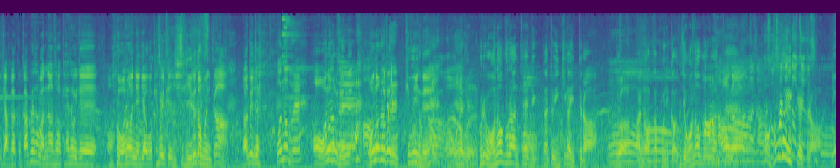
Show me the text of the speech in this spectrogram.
이게 아까 그 카페에서 만나서 계속 이제 어, 원어원 얘기하고 계속 이제 이러다 보니까 나도 이제 원업을. 어 원어블이 됐네. 어, 원어블이 된. 기분인데. 어, 원어블. 그리고 워너블한테 어. 네가 또 인기가 있더라. 누가? 아, 너 아까 보니까 그치 워너블한테 어, 나- 어. 어, 계속 상당히 사진도 인기가 있더라. 찍으시고.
